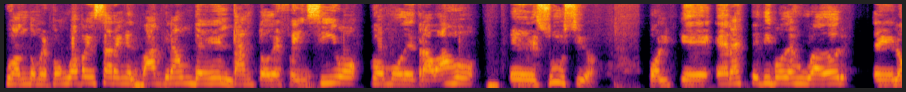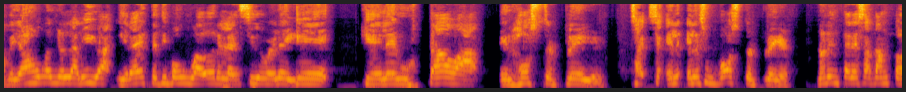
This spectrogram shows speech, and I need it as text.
cuando me pongo a pensar en el background de él, tanto defensivo como de trabajo eh, sucio, porque era este tipo de jugador, eh, lo que lleva un año en la liga, y era este tipo de jugador en la NCAA que, que le gustaba el hoster player. Él, es un hoster player. No le interesa tanto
